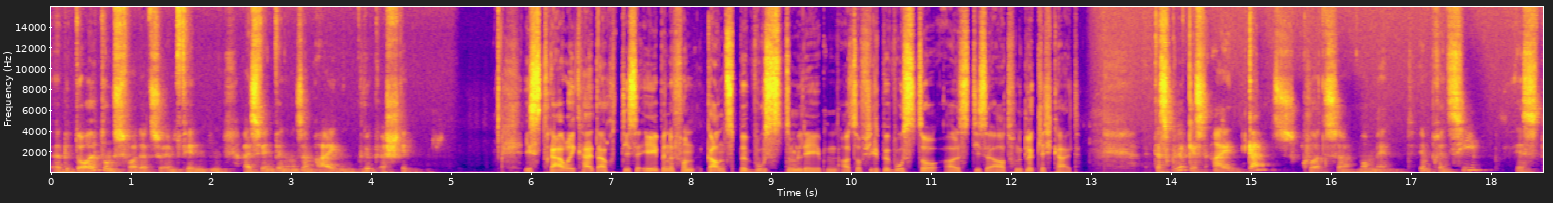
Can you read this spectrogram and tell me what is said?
äh, bedeutungsvoller zu empfinden, als wenn wir in unserem eigenen Glück ersticken. Ist Traurigkeit auch diese Ebene von ganz bewusstem Leben, also viel bewusster als diese Art von Glücklichkeit? Das Glück ist ein ganz kurzer Moment. Im Prinzip ist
